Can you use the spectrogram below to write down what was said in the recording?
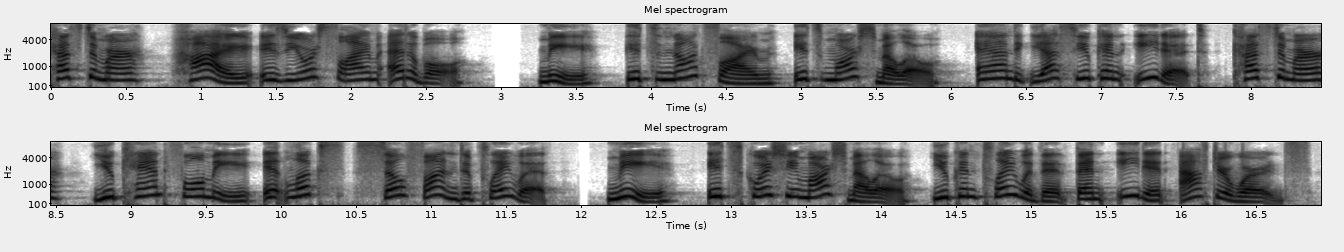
Customer, hi, is your slime edible? Me, it's not slime, it's marshmallow. And yes, you can eat it. Customer, you can't fool me, it looks so fun to play with. Me, it's squishy marshmallow. You can play with it, then eat it afterwards.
